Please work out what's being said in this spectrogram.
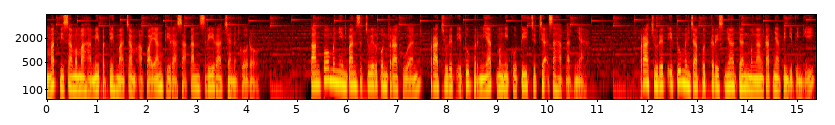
amat bisa memahami pedih macam apa yang dirasakan Sri Raja Negoro. Tanpa menyimpan secuil pun keraguan, prajurit itu berniat mengikuti jejak sahabatnya. Prajurit itu mencabut kerisnya dan mengangkatnya tinggi-tinggi,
